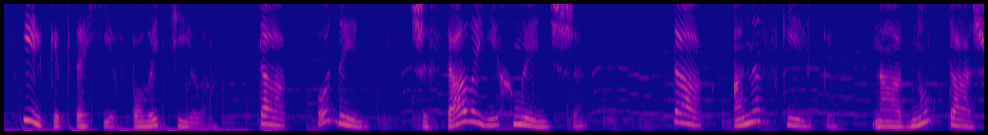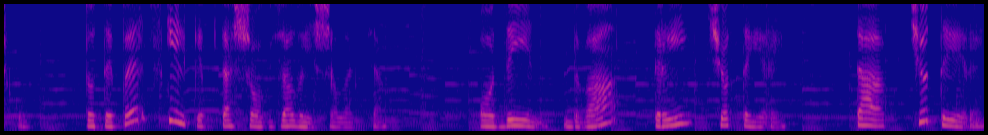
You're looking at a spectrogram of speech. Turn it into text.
Скільки птахів полетіло? Так, один. Чи стало їх менше? Так, а наскільки? На одну пташку. То тепер скільки пташок залишилося? Один, два, три, чотири. Так, чотири.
